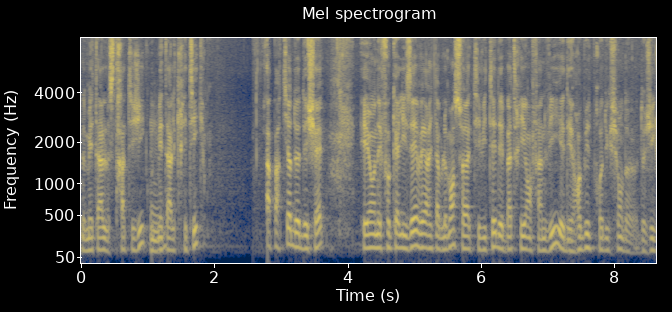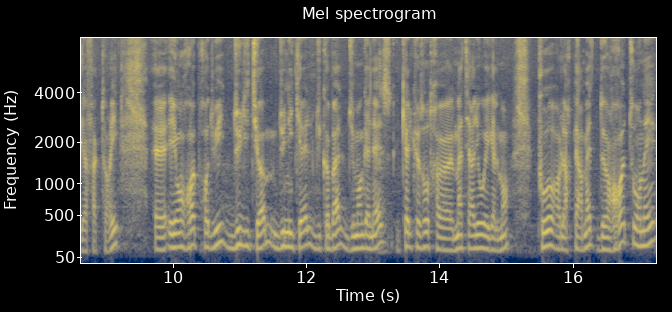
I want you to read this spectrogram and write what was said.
de métal stratégique ou de mhm. métal critique à partir de déchets. Et on est focalisé véritablement sur l'activité des batteries en fin de vie et des rebuts de production de, Gigafactory. Euh, et on reproduit du lithium, du nickel, du cobalt, du manganèse, quelques autres euh, matériaux également, pour leur permettre de retourner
